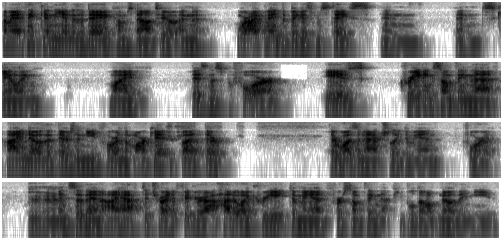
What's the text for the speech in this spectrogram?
i mean i think in the end of the day it comes down to and where i've made the biggest mistakes in in scaling my business before is creating something that I know that there's a need for in the market, but there there wasn't actually demand for it. Mm-hmm. And so then I have to try to figure out how do I create demand for something that people don't know they need.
